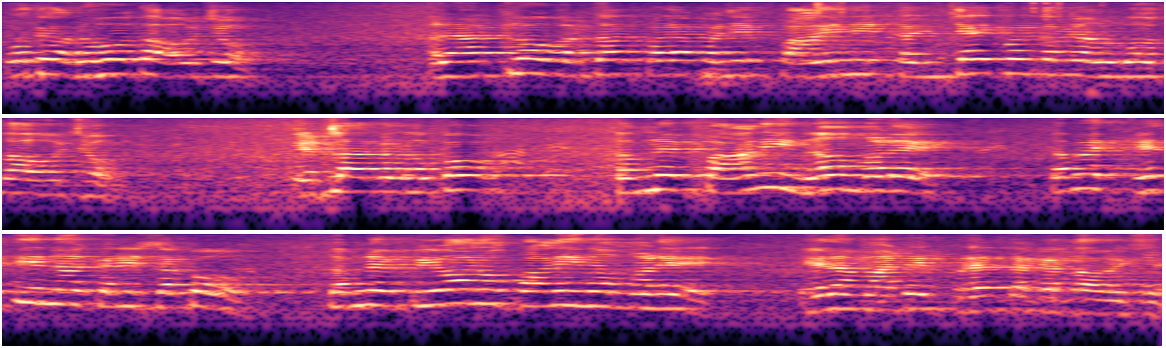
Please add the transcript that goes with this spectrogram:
પોતે અનુભવતા હોવ છો. અને આટલો વરસાદ પડ્યા પછી પાણીની ટંચાઈ પણ તમે અનુભવતા હો છો. કેટલાક લોકો તમને પાણી ન મળે, તમે ખેતી ન કરી શકો તમને પીવાનું પાણી ન મળે એના માટે પ્રયત્ન કરતા હોય છે.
